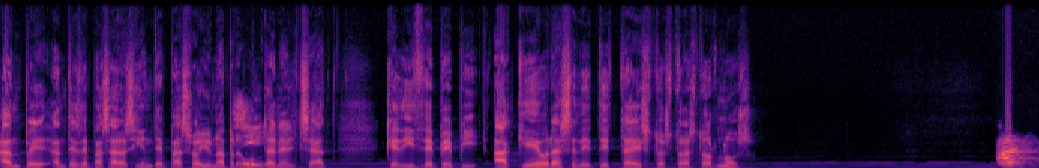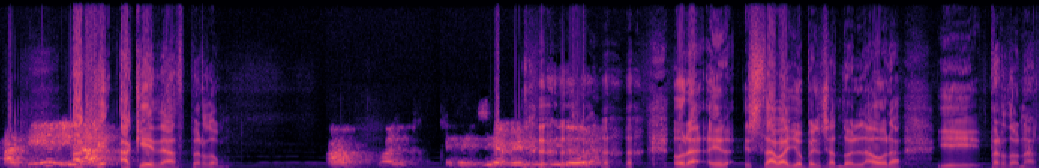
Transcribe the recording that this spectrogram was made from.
antes de pasar al siguiente paso, hay una pregunta en el chat que dice Pepi, ¿a qué hora se detecta estos trastornos? ¿A, qué edad? ¿A qué, edad, perdón? Ah, vale. Eh, sí, había entendido hora. ahora estaba yo pensando en la hora y perdonar.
